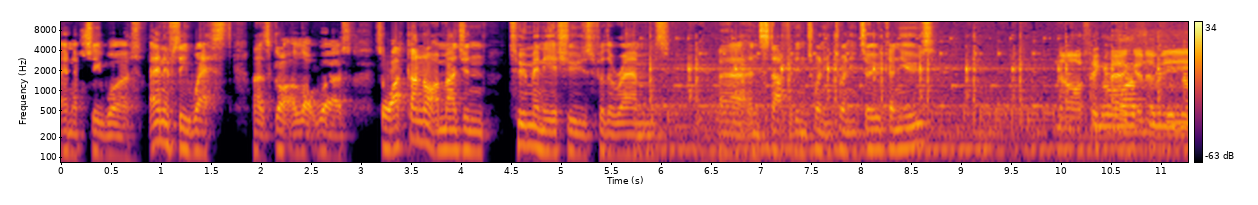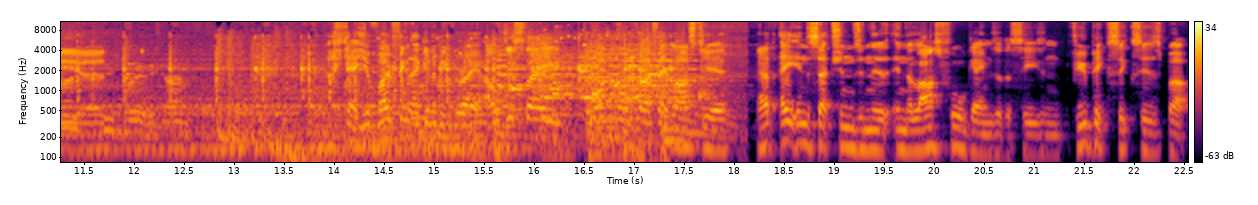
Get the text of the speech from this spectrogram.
NFC worse. NFC West that's got a lot worse. So I cannot imagine too many issues for the Rams uh, and Stafford in 2022. Can you? No, I think No, they're going to be. Uh, Okay, you both think they're going to be great. I'll just say it wasn't all perfect last year. They had eight interceptions in the in the last four games of the season. Few pick sixes, but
